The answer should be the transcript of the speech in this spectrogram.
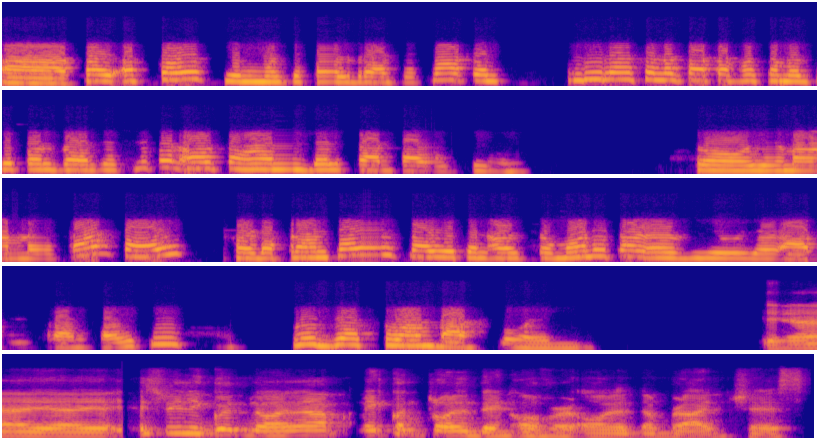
ah, for, of course, yung multiple branches natin, hindi lang siya nagtatapos sa multiple branches. We can also handle franchising. So, yung mga may franchise, for the franchise, you can also monitor or view your other franchises with just one dashboard. Yeah, yeah, yeah. It's really good no na may control din over all the branches.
